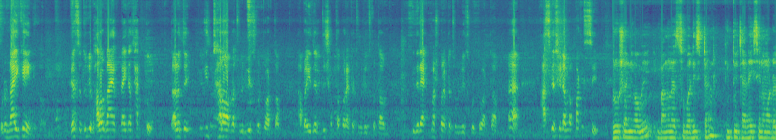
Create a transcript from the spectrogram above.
কোনো নায়িকাই নেই। ঠিক আছে? যদি ভালো নায়ক, নায়িকা থাকতো তাহলে তো ঈদ ছাড়াও আমরা ছবি রিলিজ করতে পারতাম। আমরা ঈদের দুই সপ্তাহ পর একটা ছবি রিলিজ করতাম, ঈদের এক মাস পর একটা ছবি রিলিজ করতে পারতাম হ্যাঁ? আজকে সেটা আমরা পারতেছি। রোশানি হবে বাংলার সুপারস্টার, কিন্তু যারা এই সিনেমাটা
